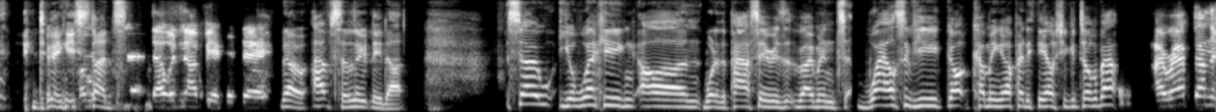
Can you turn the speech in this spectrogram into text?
doing his stunts. That would not be a good day. No, absolutely not. So you're working on one of the Power series at the moment. What else have you got coming up? Anything else you could talk about? I wrapped on the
